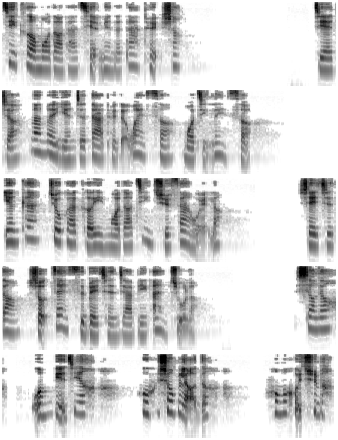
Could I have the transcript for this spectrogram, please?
即刻摸到他前面的大腿上，接着慢慢沿着大腿的外侧摸进内侧，眼看就快可以摸到禁区范围了，谁知道手再次被陈家斌按住了。小刘，我们别这样，我会受不了的。我们回去吧。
